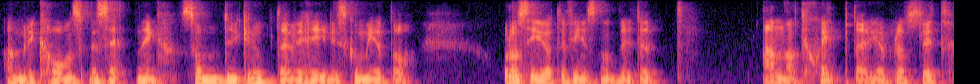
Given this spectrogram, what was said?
amerikansk besättning som dyker upp där vid Haleys komet. Då. Och de ser ju att det finns något litet annat skepp där helt plötsligt.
